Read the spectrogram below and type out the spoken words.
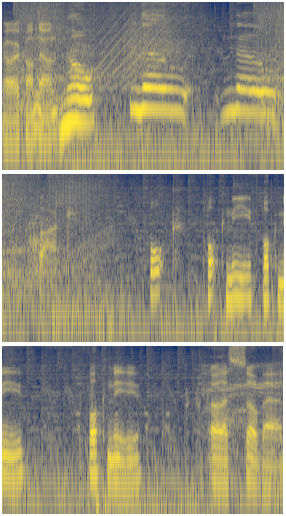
Alright, calm down. No. No. No. Fuck. Fuck. Fuck me, fuck me. Fuck me. Oh, that's so bad.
